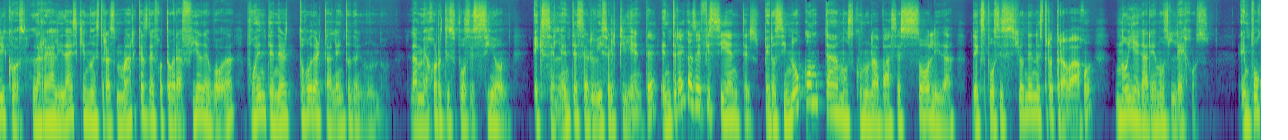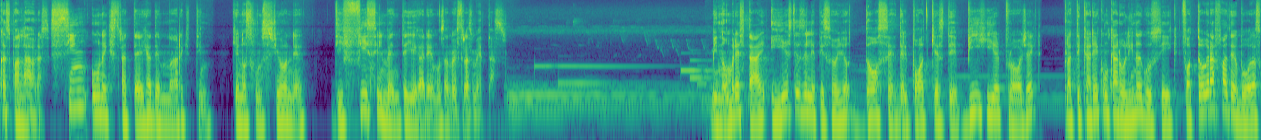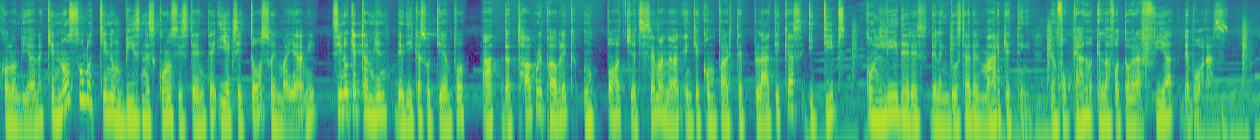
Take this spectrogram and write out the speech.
Chicos, la realidad es que nuestras marcas de fotografía de boda pueden tener todo el talento del mundo, la mejor disposición, excelente servicio al cliente, entregas eficientes, pero si no contamos con una base sólida de exposición de nuestro trabajo, no llegaremos lejos. En pocas palabras, sin una estrategia de marketing que nos funcione, difícilmente llegaremos a nuestras metas. Mi nombre es Tai y este es el episodio 12 del podcast de Be Here Project. Platicaré con Carolina Gusic, fotógrafa de bodas colombiana que no solo tiene un business consistente y exitoso en Miami, sino que también dedica su tiempo a The Talk Republic, un podcast semanal en que comparte pláticas y tips con líderes de la industria del marketing enfocado en la fotografía de bodas.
